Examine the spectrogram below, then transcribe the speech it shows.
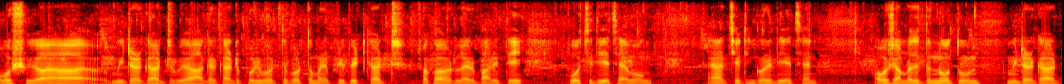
অবশ্যই মিটার কার্ড আগের কার্ডের পরিবর্তে বর্তমানে প্রিপেড কার্ড সকলের বাড়িতেই পৌঁছে দিয়েছে এবং চেটিং করে দিয়েছেন। অবশ্যই আমরা যেহেতু নতুন মিটার কার্ড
